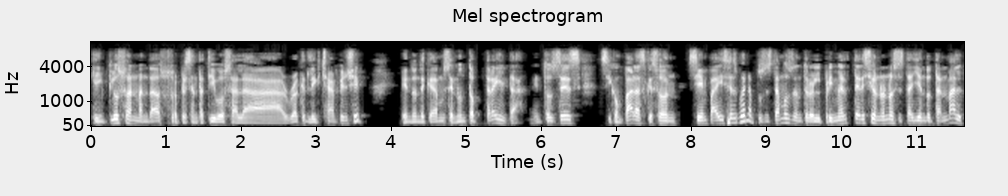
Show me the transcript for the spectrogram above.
que incluso han mandado a sus representativos a la Rocket League Championship, en donde quedamos en un top 30. Entonces, si comparas que son 100 países, bueno, pues estamos dentro del primer tercio, no nos está yendo tan mal.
